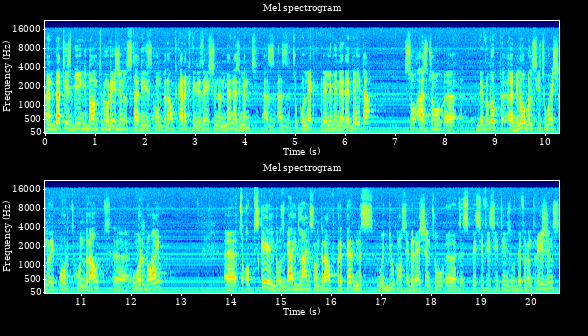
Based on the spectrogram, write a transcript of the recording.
And that is being done through regional studies on drought characterization and management as, as to collect preliminary data so as to uh, develop a global situation report on drought uh, worldwide, uh, to upscale those guidelines on drought preparedness with due consideration to uh, the specificities of different regions,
